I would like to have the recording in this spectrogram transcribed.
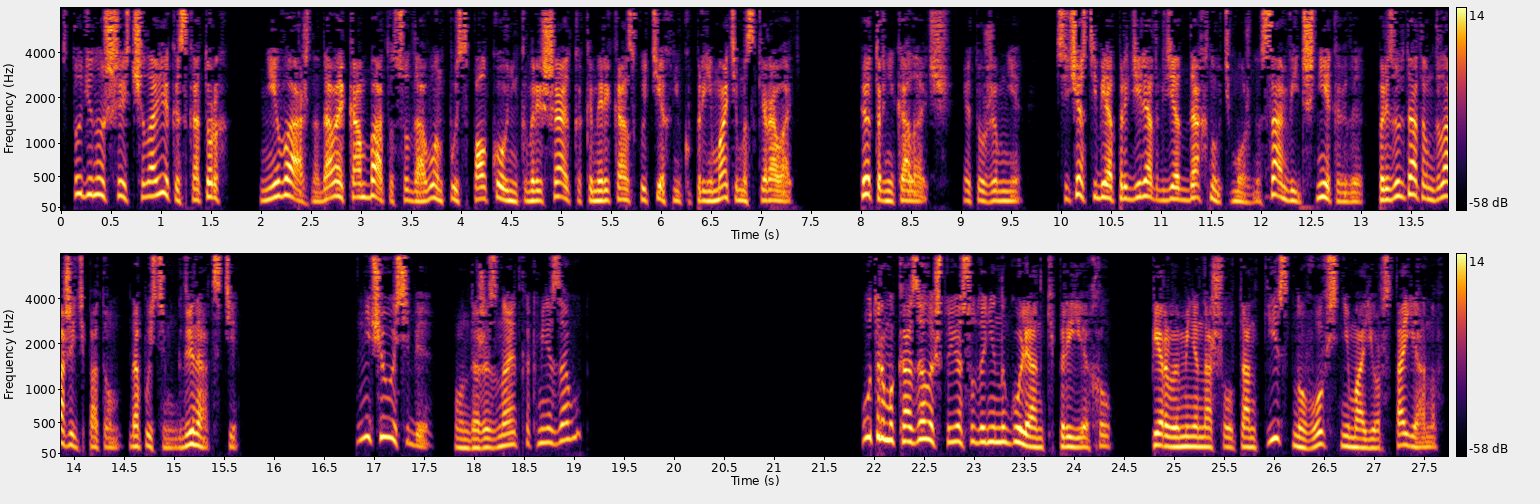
196 человек, из которых... Неважно, давай комбату сюда, вон пусть с полковником решают, как американскую технику принимать и маскировать. Петр Николаевич, это уже мне, сейчас тебе определят, где отдохнуть можно. Сам видишь, некогда. По результатам доложите потом, допустим, к 12. Ничего себе, он даже знает, как меня зовут. Утром оказалось, что я сюда не на гулянке приехал. Первый меня нашел танкист, но вовсе не майор Стоянов.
